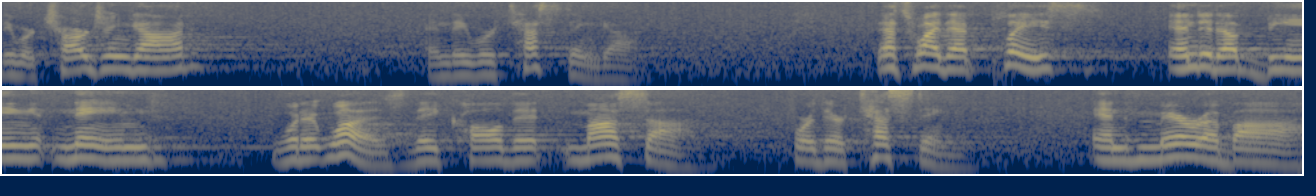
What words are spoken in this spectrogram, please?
They were charging God and they were testing God. That's why that place ended up being named what it was. They called it Massah for their testing and Meribah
